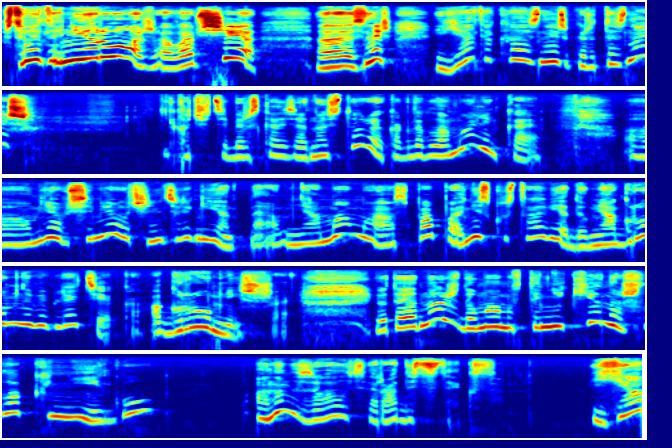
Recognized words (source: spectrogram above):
что это не рожа, вообще, э, знаешь, я такая, знаешь, говорю, ты знаешь, Хочу тебе рассказать одну историю. Когда была маленькая, э, у меня в семье очень интеллигентная. У меня мама с папой, они искусствоведы. У меня огромная библиотека, огромнейшая. И вот однажды у мамы в тайнике нашла книгу, она называлась «Радость секса». Я,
